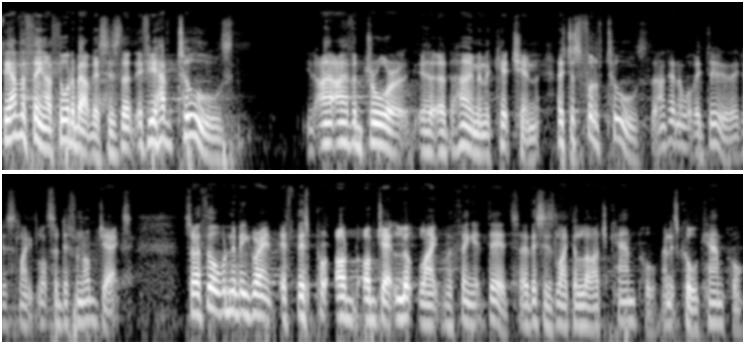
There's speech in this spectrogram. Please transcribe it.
the other thing I thought about this is that if you have tools, I, have a drawer at, at, home in the kitchen, and it's just full of tools. I don't know what they do. They're just like lots of different objects. So I thought, wouldn't it be great if this object looked like the thing it did? So this is like a large CanPull, and it's called CanPull.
